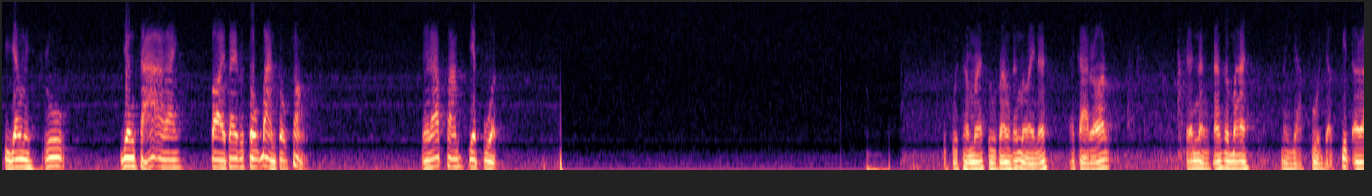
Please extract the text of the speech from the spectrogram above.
ที่ยังไม่รู้ยังสาอะไร ปล่อยไปก็ตกบ้านตกช่องได้รับความเจ็บปวด ดธรรมะสู่ฟังสักหน่อยนะ อากาศร้อนเชิญหนังตามสบายไม่อยากพูดอยากคิดอะไร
